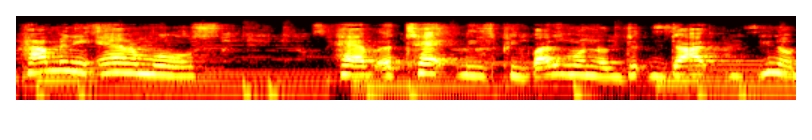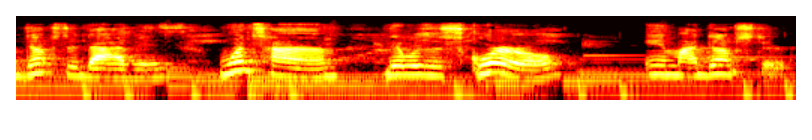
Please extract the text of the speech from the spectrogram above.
How many animals have attacked these people? I didn't want to dive, you know, dumpster diving. One time, there was a squirrel in my dumpster,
